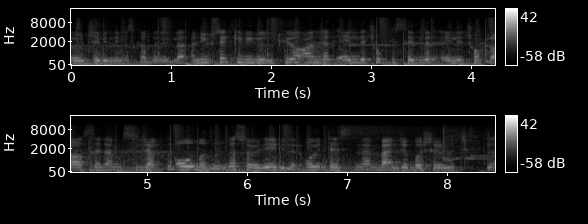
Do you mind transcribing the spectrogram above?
ölçebildiğimiz kadarıyla. Hani yüksek gibi gözüküyor ancak elde çok hissedilir, eli çok rahatsız eden bir sıcaklık olmadığını da söyleyebilirim. Oyun testinden bence başarılı çıktı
